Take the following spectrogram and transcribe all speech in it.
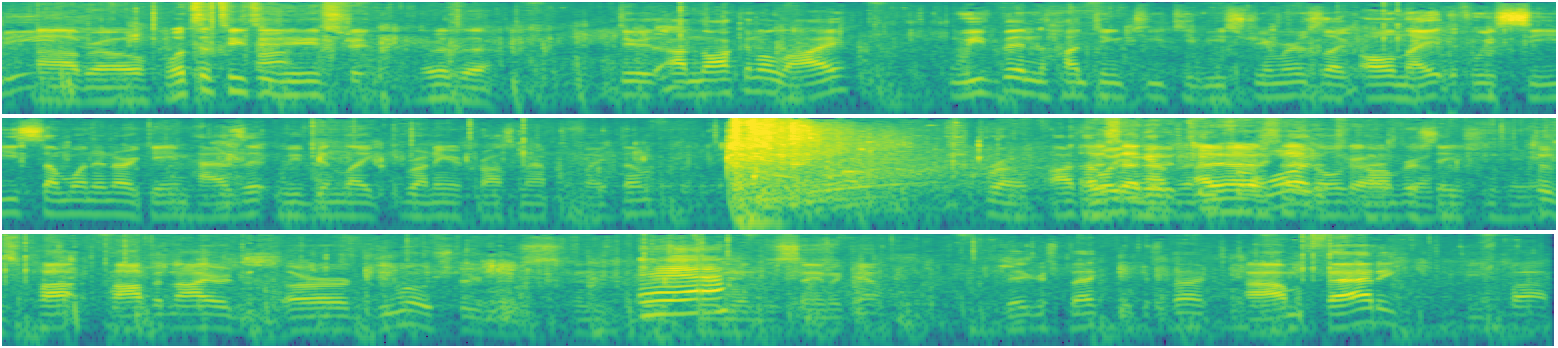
Me? Ah, bro. What's a TTG stream? What is it? Dude, I'm not gonna lie. We've been hunting TTV streamers like all night. If we see someone in our game has it, we've been like running across map to fight them. Bro, I I thought we you were having a a two for nice one. little Try it, bro. conversation here. Because Pop, Pop and I are, are duo streamers. And we're Yeah. streaming on the same account. Big respect, big respect. I'm Fatty. He's Pop.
